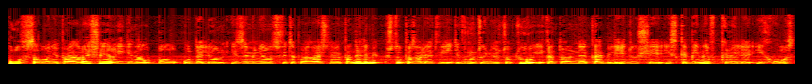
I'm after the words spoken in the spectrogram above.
Пол в салоне прозрачный, оригинал был удален и заменен светопрозрачными панелями, что позволяет видеть внутреннюю структуру и контрольные кабели, идущие из кабины в крыле и хвост.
